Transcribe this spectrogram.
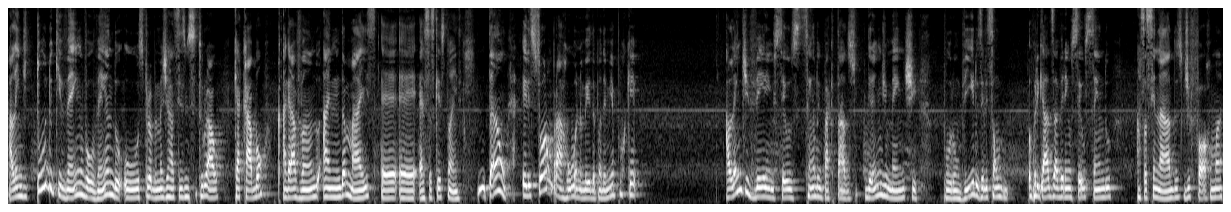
além de tudo que vem envolvendo os problemas de racismo estrutural que acabam agravando ainda mais é, é, essas questões. Então, eles foram para a rua no meio da pandemia porque, além de verem os seus sendo impactados grandemente por um vírus, eles são obrigados a verem os seus sendo assassinados de forma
